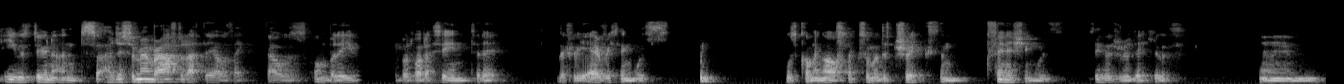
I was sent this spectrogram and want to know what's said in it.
he was doing it. And so I just remember after that day, I was like, that was unbelievable what I seen today. Literally everything was was coming off. Like some of the tricks and finishing was, it was ridiculous. Um,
